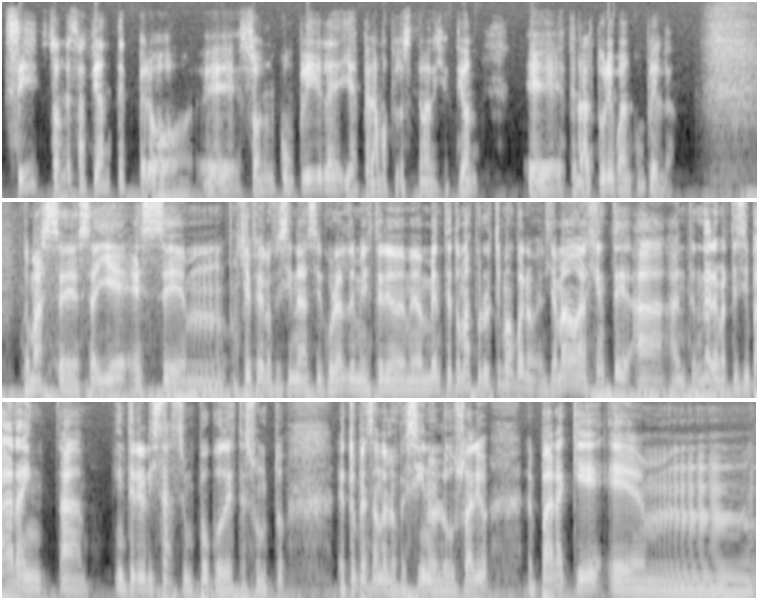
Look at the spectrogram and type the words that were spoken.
sí, son desafiantes, pero eh, son cumplibles y esperamos que los sistemas de gestión eh, estén a la altura y puedan cumplirla. Tomás eh, Sayé es em, jefe de la Oficina Circular del Ministerio de Medio Ambiente. Tomás, por último, bueno, el llamado a la gente a, entender, a participar, a, interiorizarse un poco de este asunto. Estoy pensando en los vecinos, en los usuarios, para que em,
